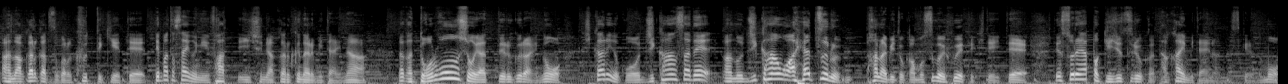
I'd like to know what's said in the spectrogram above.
あの、明るかったところがふって消えて、で、また最後にファって一緒に明るくなるみたいな、なんかドローンショーやってるぐらいの光のこう時間差で、あの時間を操る花火とかもすごい増えてきていて、で、それやっぱ技術力が高いみたいなんですけれども、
